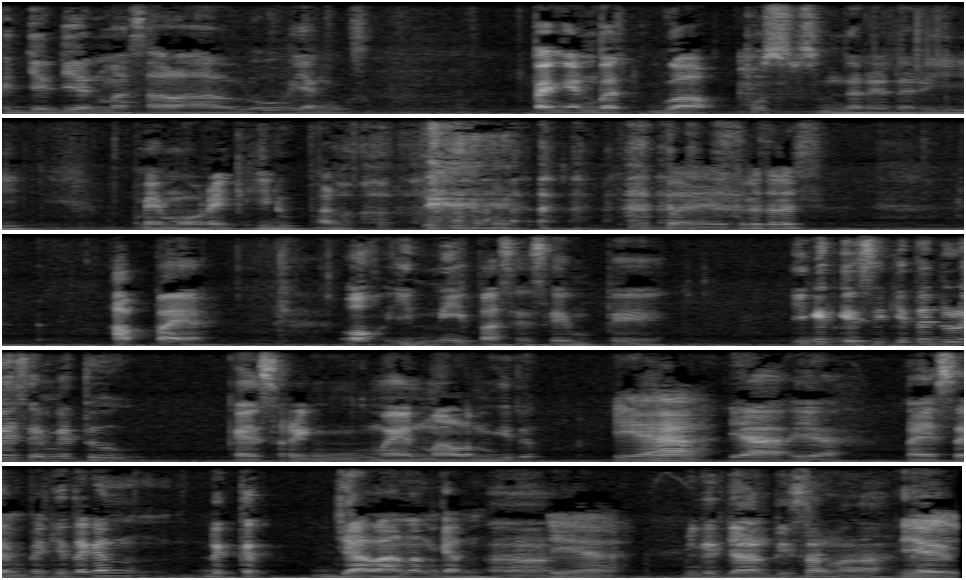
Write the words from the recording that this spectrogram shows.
kejadian masa lalu yang pengen banget gua hapus sebenarnya dari memori kehidupan. Baik, terus terus apa ya oh ini pas SMP inget gak sih kita dulu SMP tuh kayak sering main malam gitu iya Ya, iya. Nah SMP kita kan deket jalanan kan? Ah, iya. Pinggir jalan pisan malah. iya Kayak-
